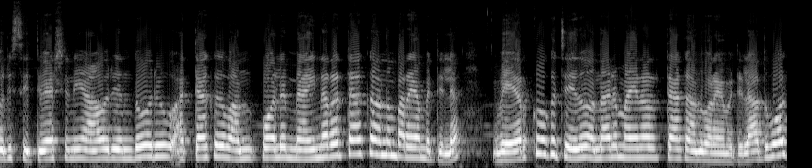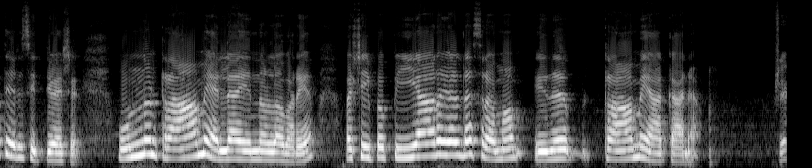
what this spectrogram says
ഒരു സിറ്റുവേഷനെ ആ ഒരു എന്തോ ഒരു അറ്റാക്ക് വന്ന പോലെ മൈനർ അറ്റാക്ക് ഒന്നും പറയാൻ പറ്റില്ല. വേർക്കുകയൊക്കെ ചെയ്തു വന്നാലും മൈനർ അറ്റാക്ക് ആണെന്ന് പറയാൻ പറ്റില്ല. അതുപോലത്തെ ഒരു സിറ്റുവേഷൻ ഒന്നും ട്രാമയല്ല എന്നുള്ളത് പറയാം. പക്ഷേ ഇപ്പോൾ പി ആറുകളുടെ ശ്രമം ഇത് ട്രാമയാക്കാനാണ് പക്ഷേ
